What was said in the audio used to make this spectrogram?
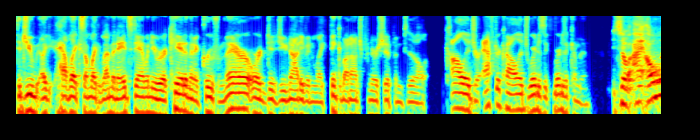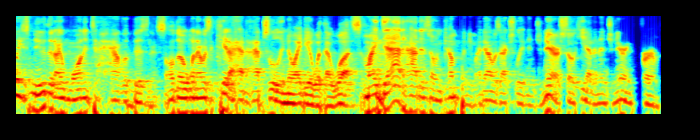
did you like have like some like lemonade stand when you were a kid, and then it grew from there, or did you not even like think about entrepreneurship until college or after college? Where does it where does it come in? So I always knew that I wanted to have a business. Although when I was a kid, I had absolutely no idea what that was. My dad had his own company. My dad was actually an engineer, so he had an engineering firm,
